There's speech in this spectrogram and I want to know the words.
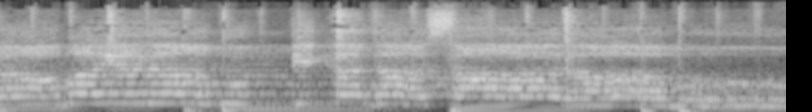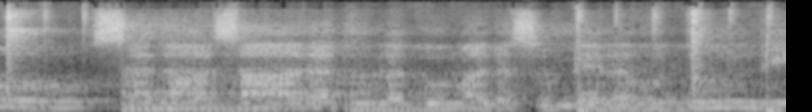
రామాయణ ముక్తి కథ సారా సదా సారథులకు మనసు మెలవుతుంది.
